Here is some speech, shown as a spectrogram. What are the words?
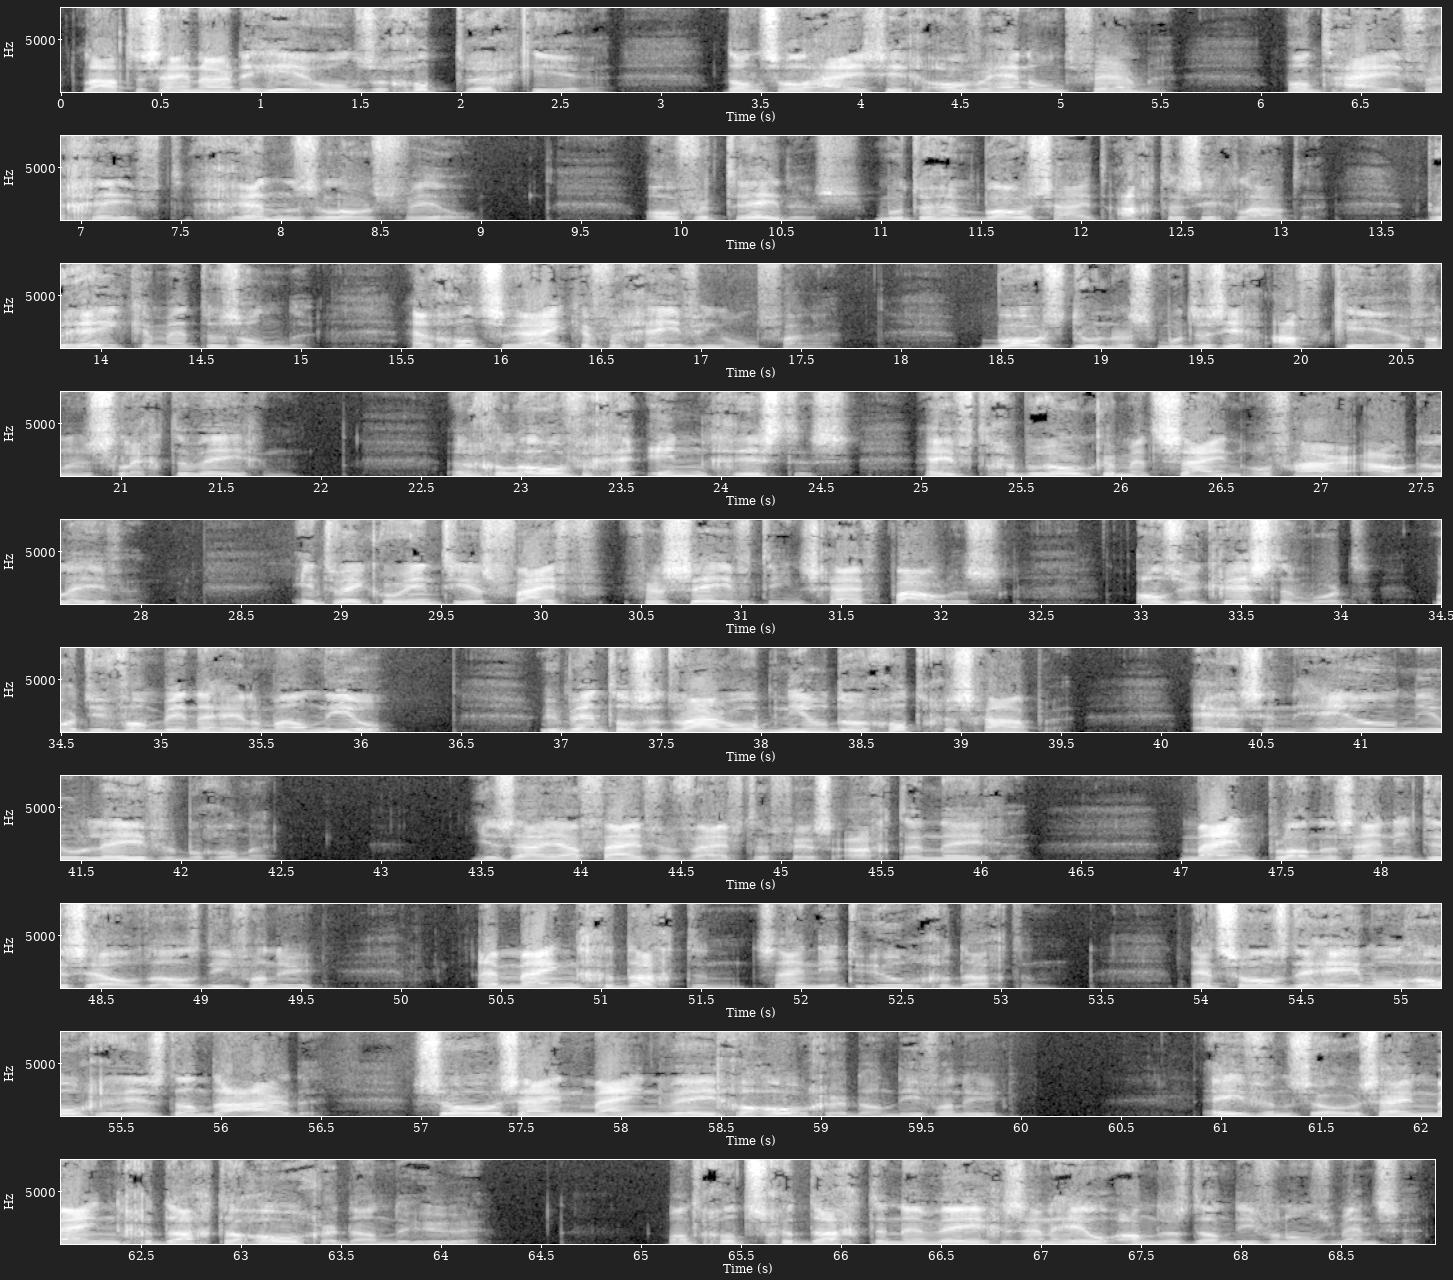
Laten zij naar de Heere onze God terugkeren, dan zal Hij zich over hen ontfermen, want Hij vergeeft grenzeloos veel. Overtreders moeten hun boosheid achter zich laten breken met de zonde en Gods rijke vergeving ontvangen. Boosdoeners moeten zich afkeren van hun slechte wegen. Een gelovige in Christus heeft gebroken met zijn of haar oude leven. In 2 Korintiërs 5, vers 17 schrijft Paulus: Als u christen wordt, wordt u van binnen helemaal nieuw. U bent als het ware opnieuw door God geschapen. Er is een heel nieuw leven begonnen. Jesaja 55, vers 8 en 9. Mijn plannen zijn niet dezelfde als die van u, en mijn gedachten zijn niet uw gedachten. Net zoals de hemel hoger is dan de aarde, zo zijn mijn wegen hoger dan die van u. Evenzo zijn mijn gedachten hoger dan de uwe. Want Gods gedachten en wegen zijn heel anders dan die van ons mensen.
